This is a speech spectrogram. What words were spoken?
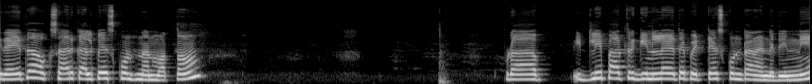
ఇదైతే ఒకసారి కలిపేసుకుంటున్నాను మొత్తం. ఇప్పుడు ఇడ్లీ పాత్ర గిన్నెలో అయితే పెట్టేసుకుంటానండి దీన్ని.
